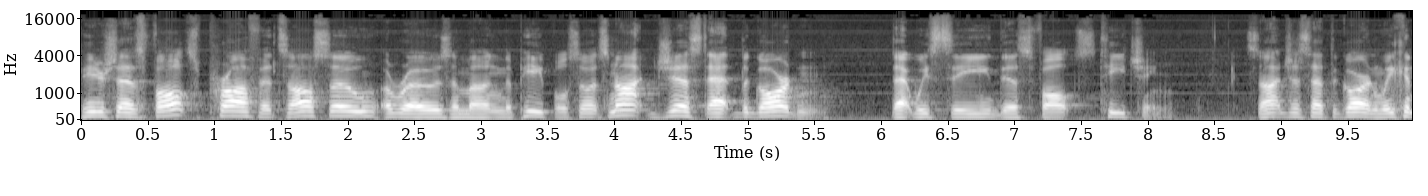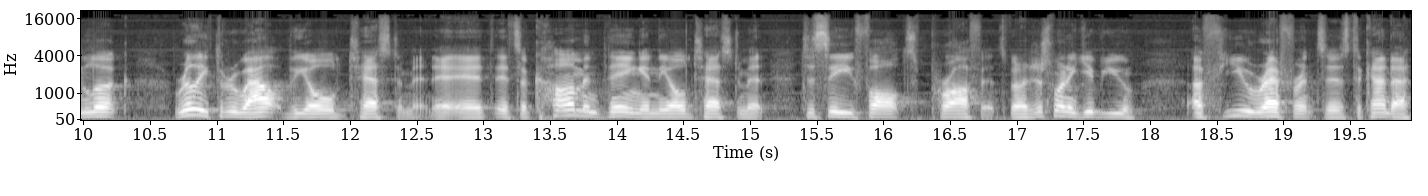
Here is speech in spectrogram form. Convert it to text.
Peter says false prophets also arose among the people. So it's not just at the garden that we see this false teaching. It's not just at the garden. We can look really throughout the Old Testament. It, it, it's a common thing in the Old Testament to see false prophets. But I just want to give you a few references to kind of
